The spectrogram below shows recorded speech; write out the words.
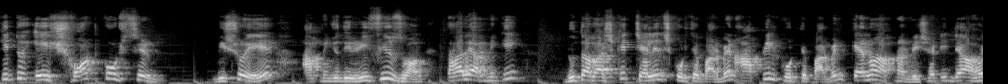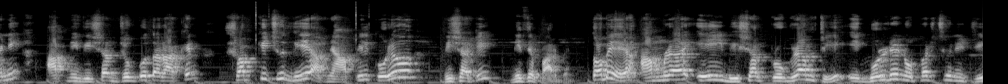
কিন্তু এই শর্ট কোর্সের বিষয়ে আপনি যদি রিফিউজ হন, তাহলে আপনি কি দূতাবাসকে চ্যালেঞ্জ করতে পারবেন আপিল করতে পারবেন, কেন আপনার ভিসাটি দেওয়া হয়নি? আপনি ভিসার যোগ্যতা রাখেন সব কিছু দিয়ে আপনি আপিল করেও ভিসাটি নিতে পারবেন। তবে আমরা এই ভিসার প্রোগ্রামটি এই গোল্ডেন অপরচুনিটি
